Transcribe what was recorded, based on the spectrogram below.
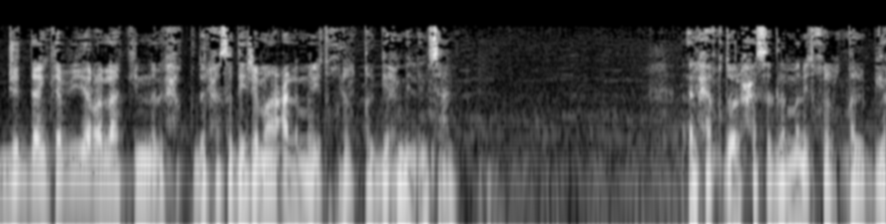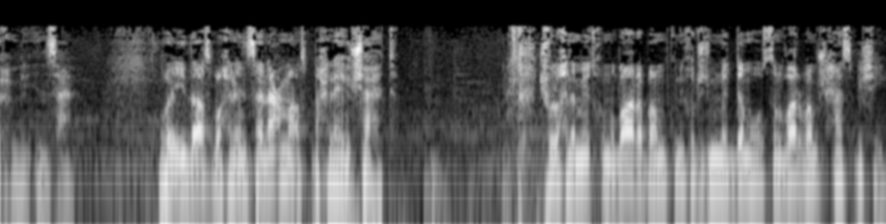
جدا كبيرة لكن الحقد والحسد يا جماعة لما يدخل القلب يحمي الإنسان. الحقد والحسد لما يدخل القلب يحمي الإنسان. وإذا أصبح الإنسان أعمى أصبح لا يشاهد. شوف الواحد لما يدخل مضاربة ممكن يخرج منه الدم وهو وسط المضاربه مش حاس بشيء.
